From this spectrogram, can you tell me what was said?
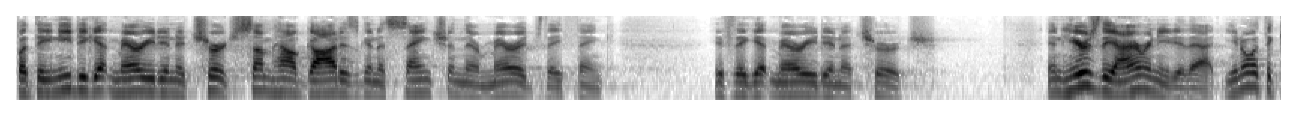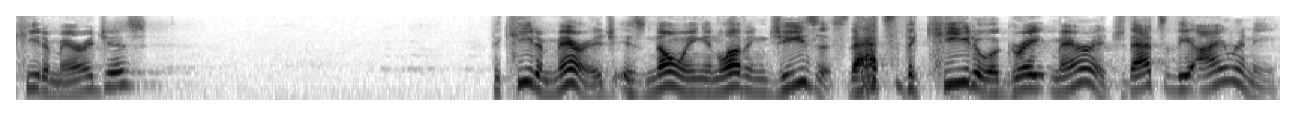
But they need to get married in a church. Somehow God is going to sanction their marriage, they think, if they get married in a church. And here's the irony to that. You know what the key to marriage is? The key to marriage is knowing and loving Jesus. That's the key to a great marriage. That's the irony.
